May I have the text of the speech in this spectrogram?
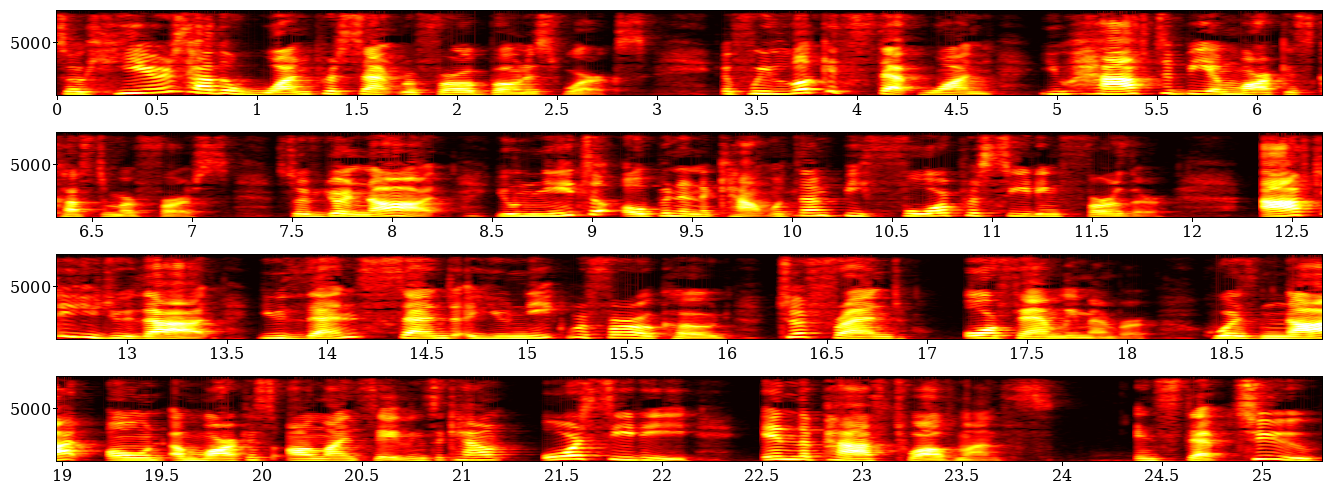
So here's how the 1% referral bonus works. If we look at step one, you have to be a Marcus customer first. So if you're not, you'll need to open an account with them before proceeding further. After you do that, you then send a unique referral code to a friend or family member who has not owned a Marcus online savings account or CD in the past 12 months. In step two,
